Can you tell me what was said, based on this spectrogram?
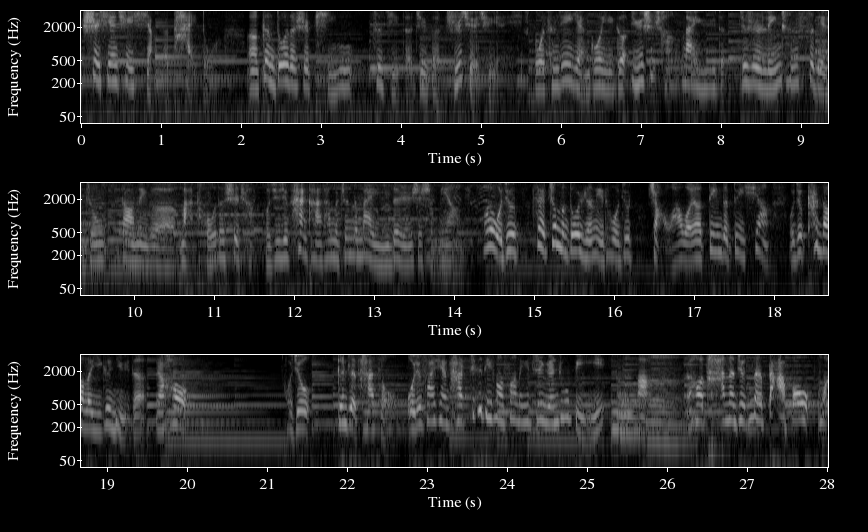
事先去想的太多。呃，更多的是凭自己的这个直觉去演戏。我曾经演过一个鱼市场卖鱼的，就是凌晨四点钟到那个码头的市场，我就去看看他们真的卖鱼的人是什么样的。后来我就在这么多人里头，我就找啊，我要盯的对象，我就看到了一个女的，然后我就跟着她走，我就发现她这个地方放了一支圆珠笔，啊，然后她呢就那大包哇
